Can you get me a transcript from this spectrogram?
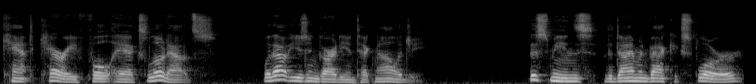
can't carry full AX loadouts without using Guardian technology. This means the Diamondback Explorer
